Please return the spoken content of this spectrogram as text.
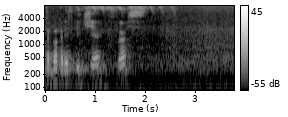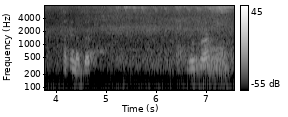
Would to go to this here first. First.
